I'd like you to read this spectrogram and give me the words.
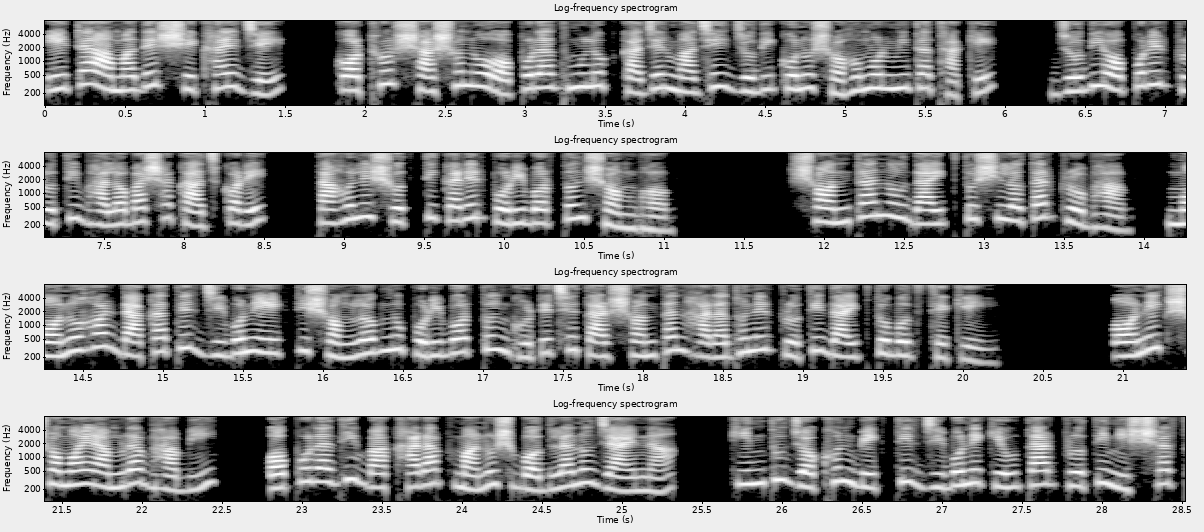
এটা আমাদের শেখায় যে, কঠোর শাসন ও অপরাধমূলক কাজের মাঝেই যদি কোনো সহমর্মিতা থাকে, যদি অপরের প্রতি ভালোবাসা কাজ করে, তাহলে সত্যিকারের পরিবর্তন সম্ভব। সন্তান ও দায়িত্বশীলতার প্রভাব। মনোহর ডাকাতের জীবনে একটি সংলগ্ন পরিবর্তন ঘটেছে তার সন্তান হারাধনের প্রতি দায়িত্ববোধ থেকেই। অনেক সময় আমরা ভাবি, অপরাধী বা খারাপ মানুষ বদলানো যায় না, কিন্তু যখন ব্যক্তির জীবনে কেউ তার প্রতি নিঃস্বার্থ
